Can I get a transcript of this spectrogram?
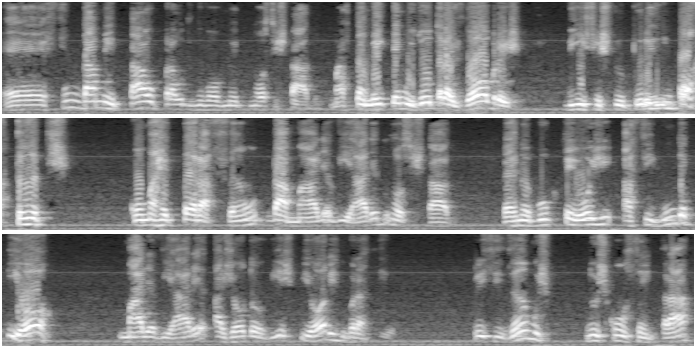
É fundamental para o desenvolvimento do nosso Estado, mas também temos outras obras de infraestrutura importantes, como a recuperação da malha viária do nosso Estado. Pernambuco tem hoje a segunda pior malha viária, as rodovias piores do Brasil. Precisamos nos concentrar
